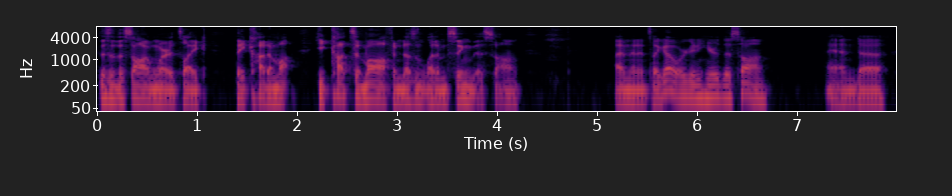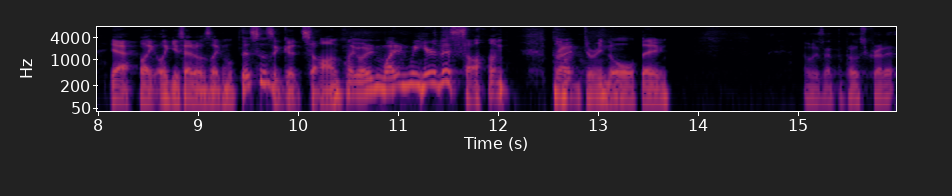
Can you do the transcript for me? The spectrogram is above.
this is the song where it's like they cut him off, he cuts him off and doesn't let him sing this song. And then it's like, oh, we're gonna hear this song. And uh yeah, like like you said, it was like, well, this is a good song. Like, why didn't why didn't we hear this song Right. during the whole thing? Oh, is that the post credit?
